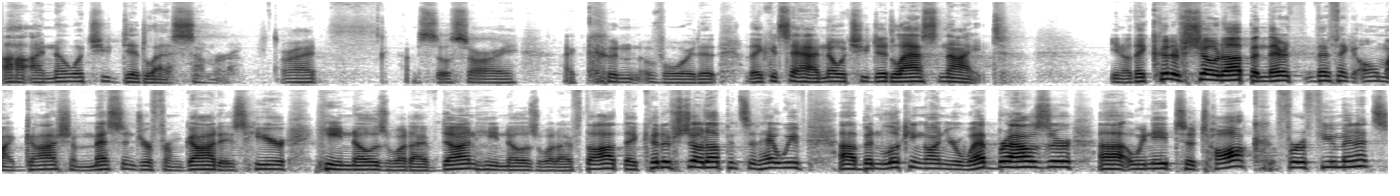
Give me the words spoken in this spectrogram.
uh, I know what you did last summer, all right? I'm so sorry. I couldn't avoid it. They could say, I know what you did last night. You know, they could have showed up and they're, they're thinking, oh my gosh, a messenger from God is here. He knows what I've done. He knows what I've thought. They could have showed up and said, hey, we've uh, been looking on your web browser. Uh, we need to talk for a few minutes.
